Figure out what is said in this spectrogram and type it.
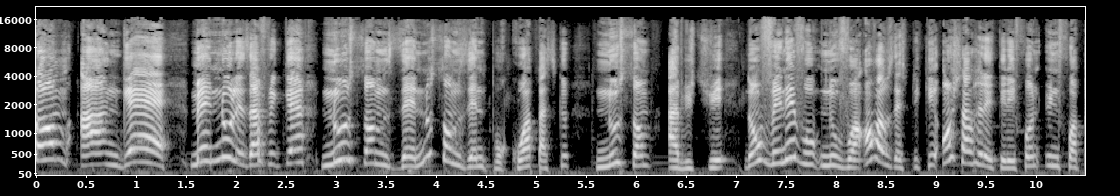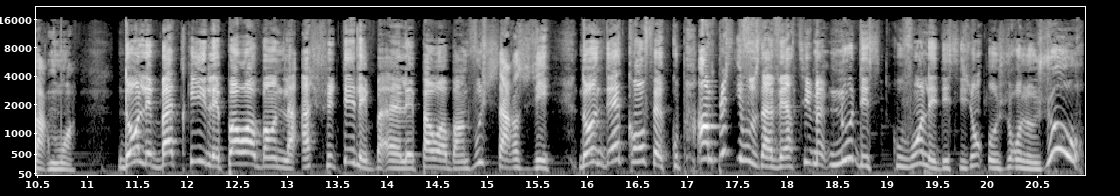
sommes en guerre. Mais nous, les Africains, nous sommes zen. Nous sommes zen pourquoi? Parce que nous sommes habitués. Donc, venez vous, nous voir. On va vous expliquer. On charge les téléphones une fois par mois. Donc les batteries, les power bands là, achetez les, euh, les power bands, vous chargez. Donc dès qu'on fait coupe, en plus il vous avertit même, nous découvrons les décisions au jour le jour.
